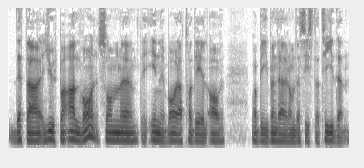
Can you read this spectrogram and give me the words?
detta djupa allvar som eh, det innebar att ta del av vad Bibeln lär om den sista tiden.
